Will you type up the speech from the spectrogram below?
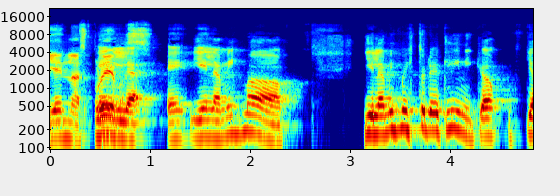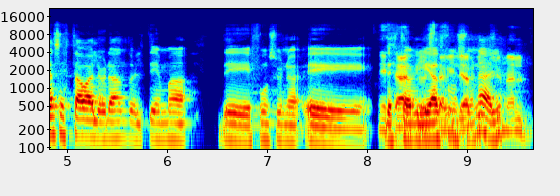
Y, en las en pruebas. la, en- y en la misma y en la misma historia clínica ya se está valorando el tema de, funciona- eh, de estabilidad, funcional, funcional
